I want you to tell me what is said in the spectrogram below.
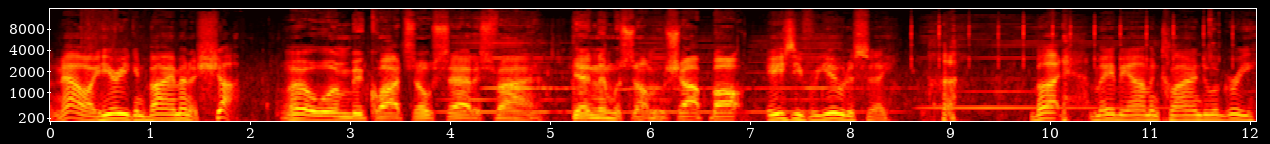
And now I hear you can buy him in a shop. Well, it wouldn't be quite so satisfying. Getting them with something shop bought. Easy for you to say. but maybe I'm inclined to agree.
